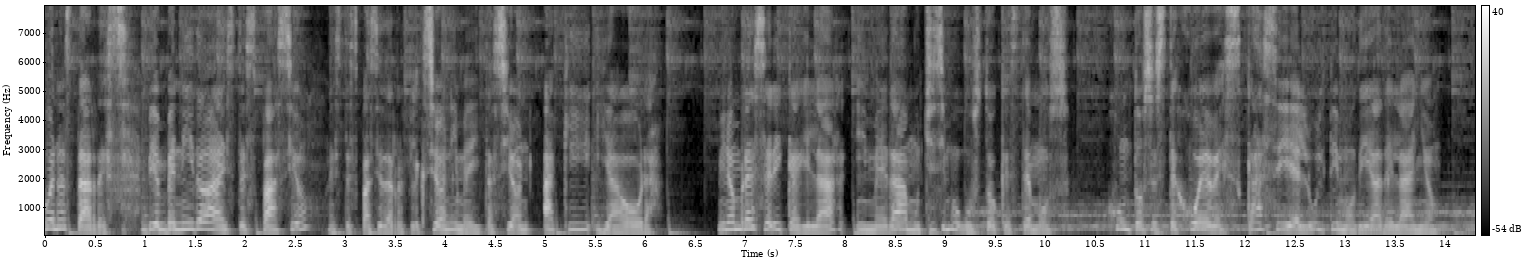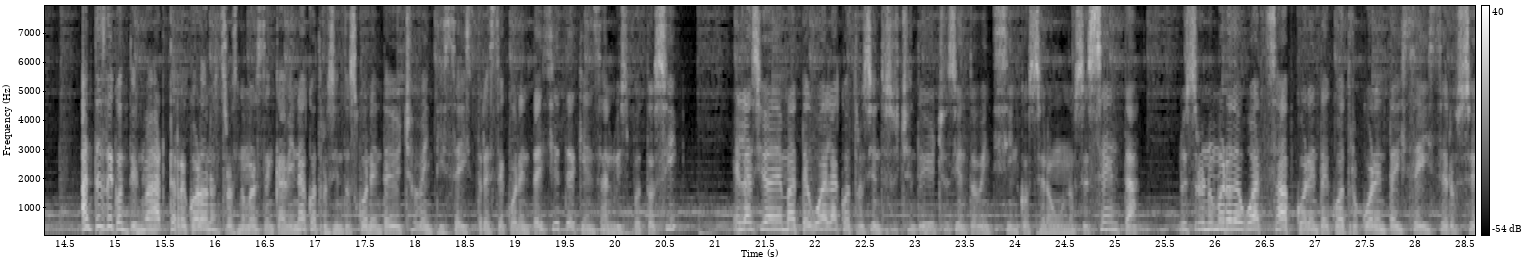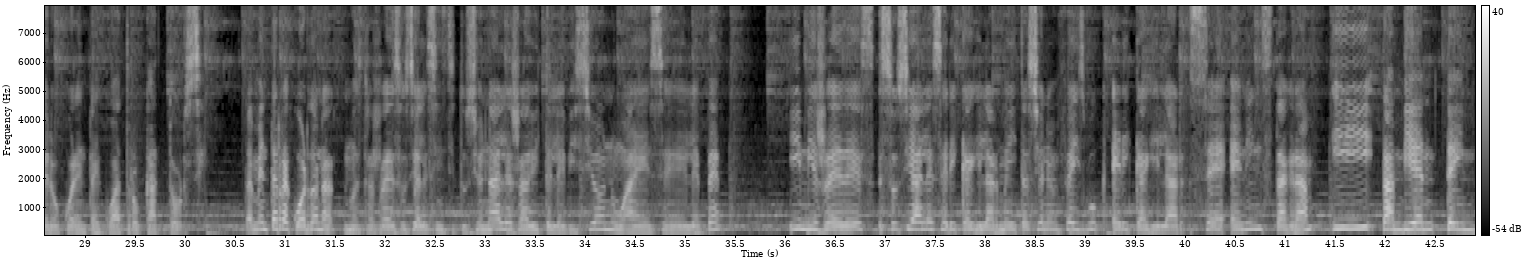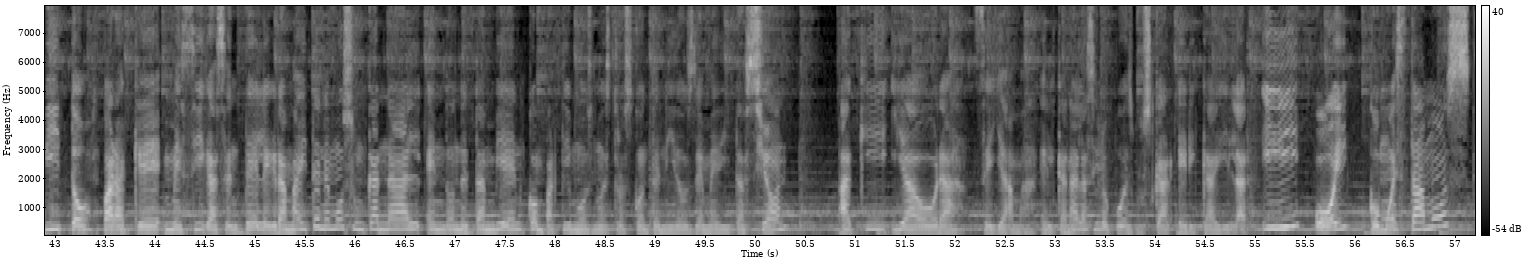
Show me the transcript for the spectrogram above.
Buenas tardes. Bienvenido a este espacio, este espacio de reflexión y meditación aquí y ahora. Mi nombre es Erika Aguilar y me da muchísimo gusto que estemos juntos este jueves, casi el último día del año. Antes de continuar, te recuerdo nuestros números en cabina 448 26 13 47 aquí en San Luis Potosí, en la ciudad de Matehuala 488 125 01 60, nuestro número de WhatsApp 44 46 00 44 14. También te recuerdo nuestras redes sociales institucionales, radio y televisión, UASLP, y mis redes sociales, Erika Aguilar Meditación en Facebook, Erika Aguilar C en Instagram. Y también te invito para que me sigas en Telegram. Ahí tenemos un canal en donde también compartimos nuestros contenidos de meditación. Aquí y ahora se llama el canal, así lo puedes buscar, Erika Aguilar. Y hoy, como estamos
